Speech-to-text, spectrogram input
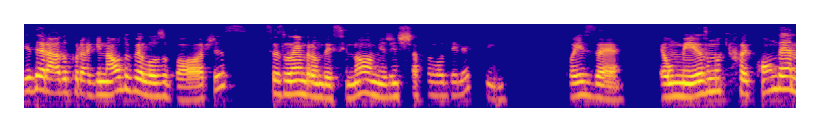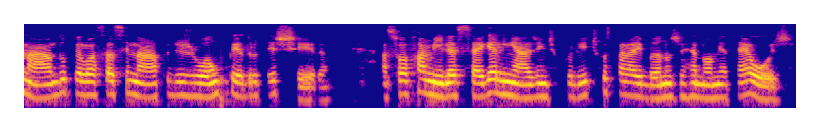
liderado por Agnaldo Veloso Borges. Vocês lembram desse nome? A gente já falou dele aqui. Pois é, é o mesmo que foi condenado pelo assassinato de João Pedro Teixeira. A sua família segue a linhagem de políticos paraibanos de renome até hoje.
